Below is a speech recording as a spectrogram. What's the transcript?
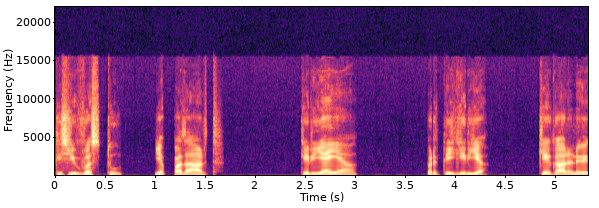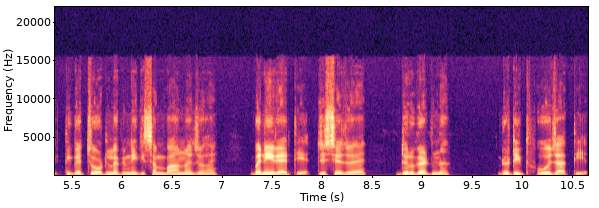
किसी वस्तु या पदार्थ क्रिया या प्रतिक्रिया के कारण व्यक्ति को चोट लगने की संभावना जो है बनी रहती है, जिससे जो है दुर्घटना घटित हो जाती है।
